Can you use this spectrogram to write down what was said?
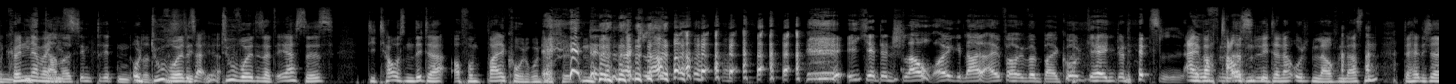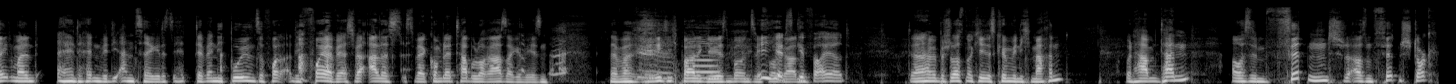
Und können ich aber damals jetzt- im dritten. Und du wolltest, dritte, ja. du wolltest als erstes die 1000 Liter auf vom Balkon runterschütten. Na klar. Ich hätte den Schlauch original einfach über den Balkon gehängt und hätte es Einfach laufen 1000 lassen. Liter nach unten laufen lassen. Da hätte ich direkt mal, äh, da hätten wir die Anzeige, das, da wären die Bullen sofort, die Feuerwehr, es wäre alles, es wäre komplett Tabula Rasa gewesen. Da war richtig Party gewesen bei uns im Ich hätte es Vorgarten. gefeiert. Dann haben wir beschlossen, okay, das können wir nicht machen. Und haben dann aus dem vierten, aus dem vierten Stock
